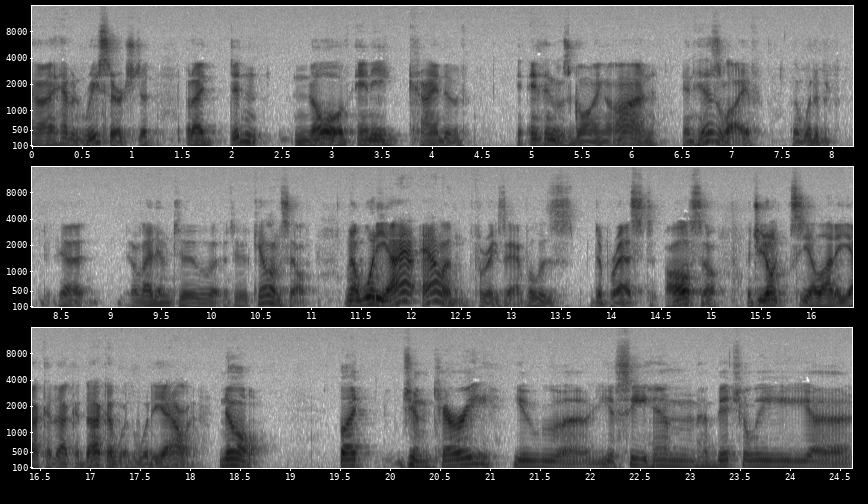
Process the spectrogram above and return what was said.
I haven't researched it, but I didn't know of any kind of anything that was going on in his life that would have uh, led him to uh, to kill himself. Now, Woody Allen, for example, is depressed also, but you don't see a lot of yakka dakka dakka with Woody Allen. No, but Jim Carrey, you uh, you see him habitually uh,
